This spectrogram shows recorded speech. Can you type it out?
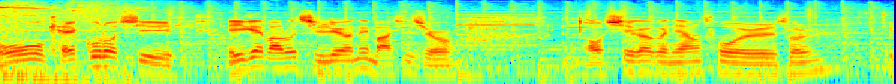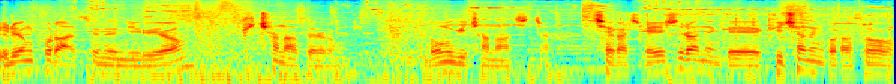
오, 개꿀어씨. 이게 바로 진리언의 맛이죠. 어씨가 그냥 솔솔. 유령풀 안 쓰는 이유요? 귀찮아서요. 너무 귀찮아, 진짜. 제가 제일 싫어하는 게 귀찮은 거라서.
